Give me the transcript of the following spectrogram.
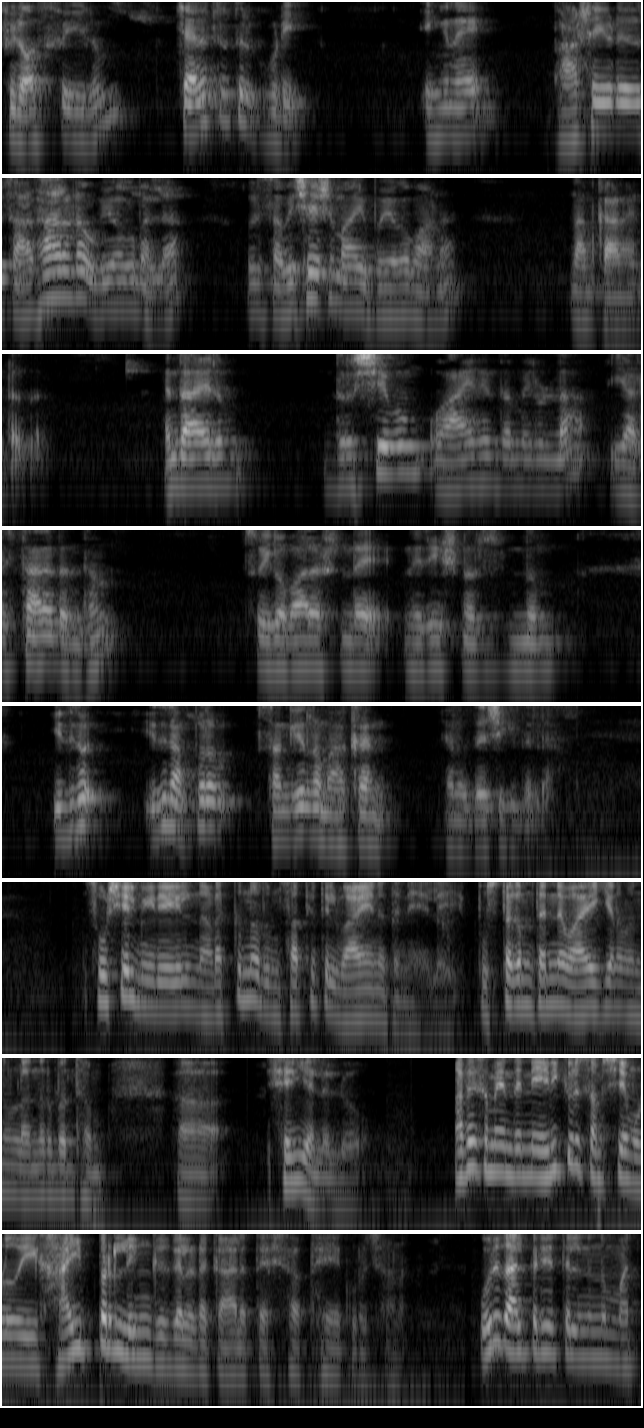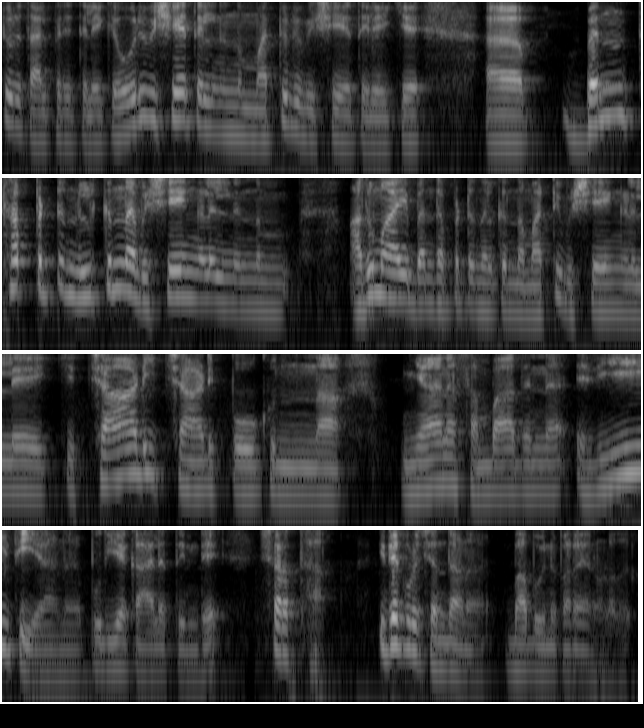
ഫിലോസഫിയിലും ചരിത്രത്തിൽ കൂടി ഇങ്ങനെ ഭാഷയുടെ ഒരു സാധാരണ ഉപയോഗമല്ല ഒരു സവിശേഷമായ ഉപയോഗമാണ് നാം കാണേണ്ടത്. എന്തായാലും ദൃശ്യവും വായനയും തമ്മിലുള്ള ഈ അടിസ്ഥാന ബന്ധം ശ്രീ ഗോപാലകൃഷ്ണന്റെ നിരീക്ഷണത്തിൽ നിന്നും ഇതിന് ഇതിനപ്പുറം സങ്കീർണമാക്കാൻ ഞാൻ ഉദ്ദേശിക്കുന്നില്ല. സോഷ്യൽ മീഡിയയിൽ നടക്കുന്നതും സത്യത്തിൽ വായന തന്നെയല്ലേ? പുസ്തകം തന്നെ വായിക്കണമെന്നുള്ള നിർബന്ധം ശരിയല്ലല്ലോ. അതേസമയം തന്നെ എനിക്കൊരു സംശയമുള്ളത് ഈ ഹൈപ്പർ ലിങ്കുകളുടെ കാലത്തെ ശ്രദ്ധയെക്കുറിച്ചാണ്. ഒരു താല്പര്യത്തിൽ നിന്നും മറ്റൊരു താല്പര്യത്തിലേക്ക് ഒരു വിഷയത്തിൽ നിന്നും മറ്റൊരു വിഷയത്തിലേക്ക് ബന്ധപ്പെട്ട് നിൽക്കുന്ന വിഷയങ്ങളിൽ നിന്നും അതുമായി ബന്ധപ്പെട്ട് നിൽക്കുന്ന മറ്റു വിഷയങ്ങളിലേക്ക് ചാടി ചാടി പോകുന്ന ജ്ഞാനസമ്പാദന രീതിയാണ് പുതിയ കാലത്തിന്റെ ശ്രദ്ധ. ഇതേക്കുറിച്ച് എന്താണ് ബാബുവിന് പറയാനുള്ളത്?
